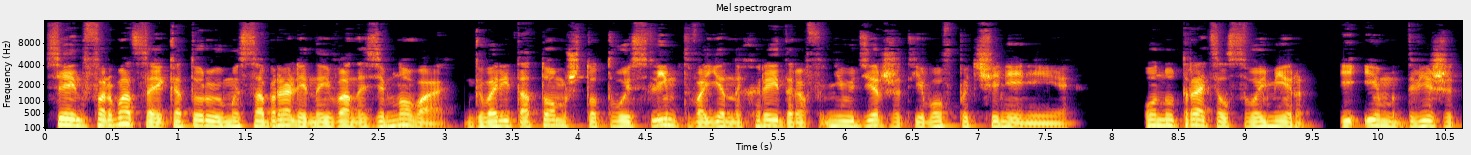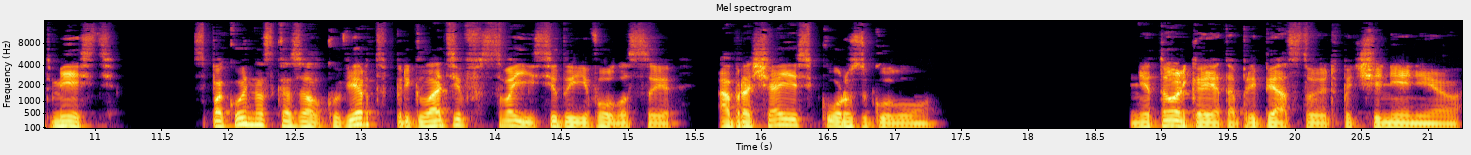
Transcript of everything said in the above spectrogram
Вся информация, которую мы собрали на Ивана Земного, говорит о том, что твой слимт военных рейдеров не удержит его в подчинении. Он утратил свой мир, и им движет месть. Спокойно сказал Куверт, пригладив свои седые волосы, обращаясь к Орсгулу. «Не только это препятствует подчинению»,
